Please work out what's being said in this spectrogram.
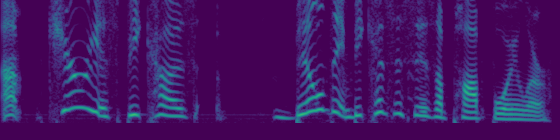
I'm curious because building because this is a pot boiler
